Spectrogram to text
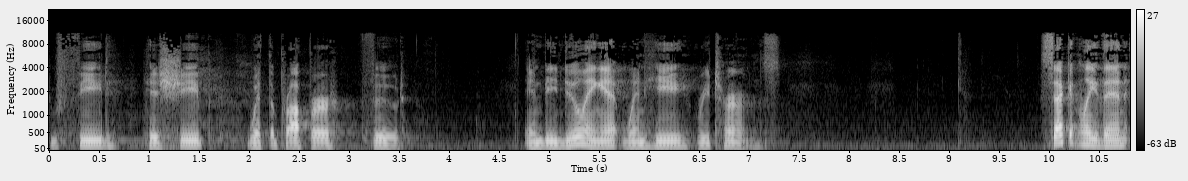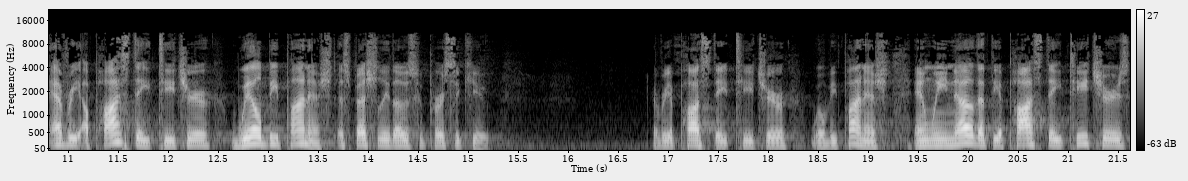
To feed his sheep with the proper food, and be doing it when he returns. Secondly, then, every apostate teacher will be punished, especially those who persecute. Every apostate teacher will be punished. And we know that the apostate teachers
